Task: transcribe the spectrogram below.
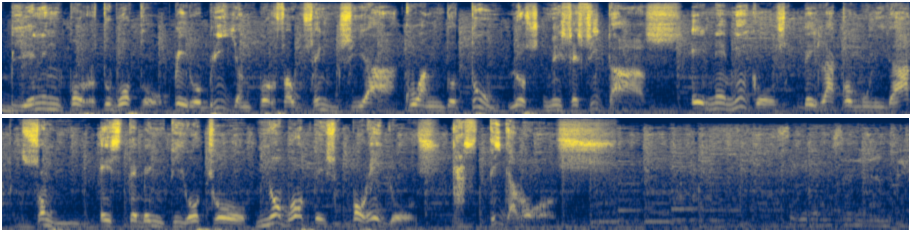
Vienen por tu voto, pero brillan por su ausencia cuando tú los necesitas. Enemigos de la comunidad son. Este 28, no votes por ellos, castígalos. Seguiremos adelante.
